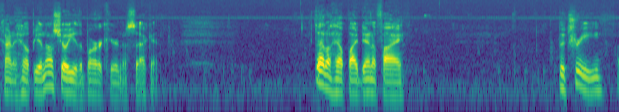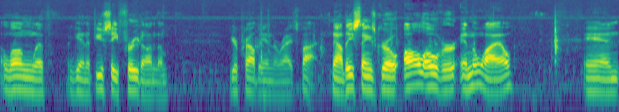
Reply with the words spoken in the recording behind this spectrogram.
kind of help you. And I'll show you the bark here in a second. That'll help identify the tree along with, again, if you see fruit on them, you're probably in the right spot. Now these things grow all over in the wild and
